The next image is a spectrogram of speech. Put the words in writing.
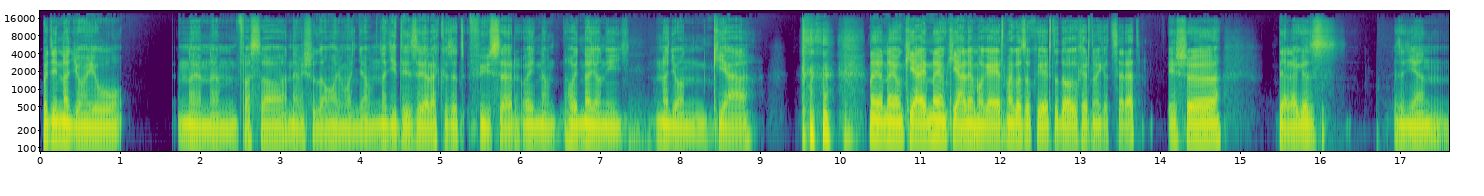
hogy egy nagyon jó, nagyon-nagyon fasza, nem is tudom, hogy mondjam, nagy idézőjelek között fűszer, vagy nem, hogy nagyon így, nagyon kiáll. Nagyon-nagyon kiáll, nagyon kiáll önmagáért, meg azokért a dolgokért, amiket szeret. És ö, tényleg ez, ez egy ilyen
